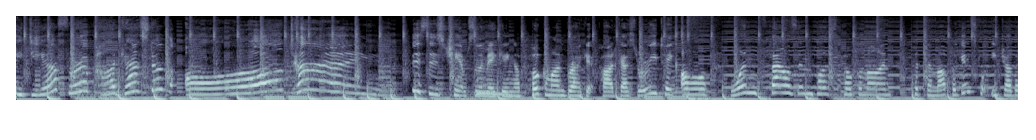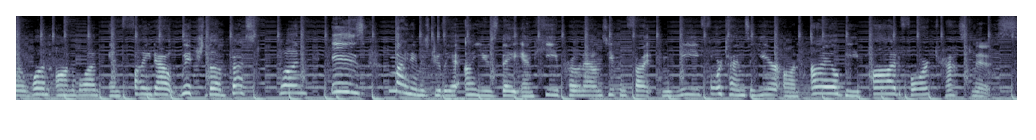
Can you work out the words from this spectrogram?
idea for a podcast of all time. This is Champs in the Making, a Pokemon bracket podcast where we take all 1,000 plus Pokemon, put them up against each other one on one, and find out which the best one is. My name is Juliet. I use they and he pronouns. You can find me four times a year on I'll Be Pod for Castmas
